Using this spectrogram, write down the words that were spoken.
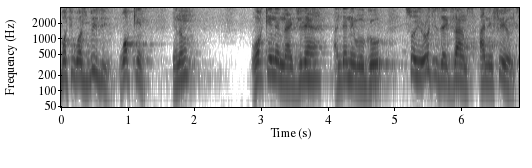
but he was busy working, you know, working in Nigeria, and then he will go. So he wrote his exams and he failed.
